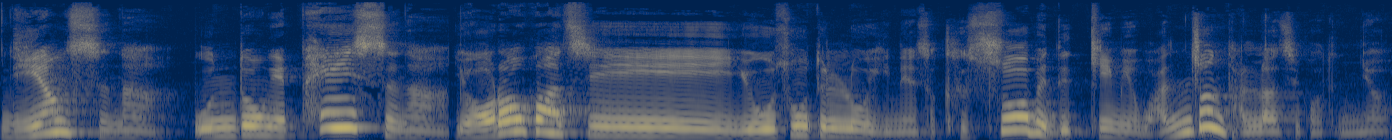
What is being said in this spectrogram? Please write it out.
뉘앙스나 운동의 페이스나 여러 가지 요소들로 인해서 그 수업의 느낌이 완전 달라지거든요.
